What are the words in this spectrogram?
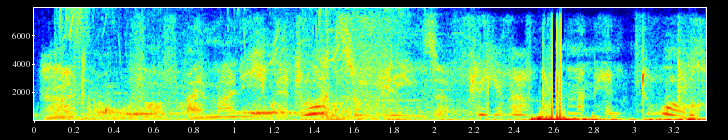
Hört auf, auf einmal nicht mehr durchzufliegen, so fliegen wir permanent durch.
